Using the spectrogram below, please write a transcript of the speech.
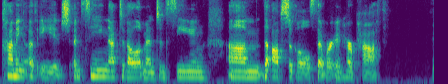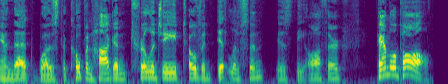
coming of age and seeing that development and seeing um, the obstacles that were in her path. And that was the Copenhagen trilogy. Tove Ditlevsen is the author. Pamela Paul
